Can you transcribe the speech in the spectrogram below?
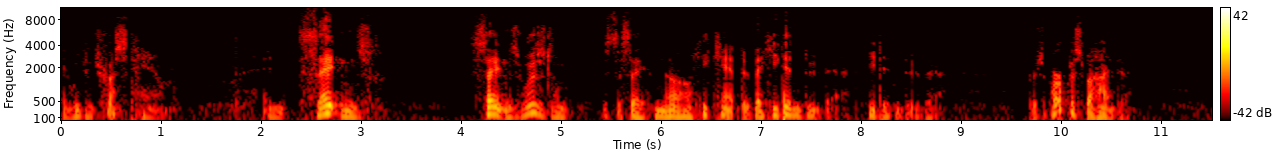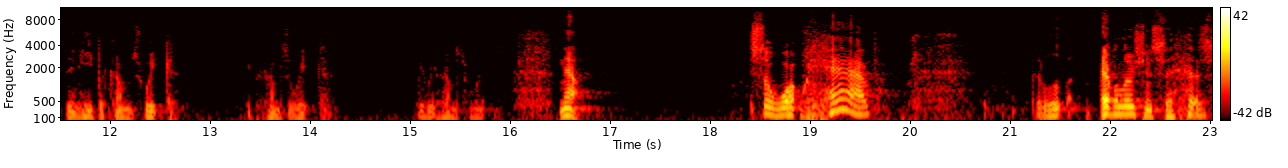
And we can trust him. And Satan's Satan's wisdom is to say, no, he can't do that. He didn't do that. He didn't do that. There's a purpose behind it. Then he becomes weak. He becomes weak. He becomes weak. Now, so what we have, evolution says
